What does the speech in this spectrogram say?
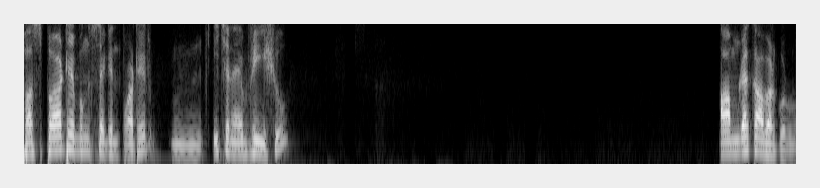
ফার্স্ট পার্ট এবং সেকেন্ড পার্টের ইচ অ্যান্ড এভরি ইস্যু আমরা কাভার করব।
